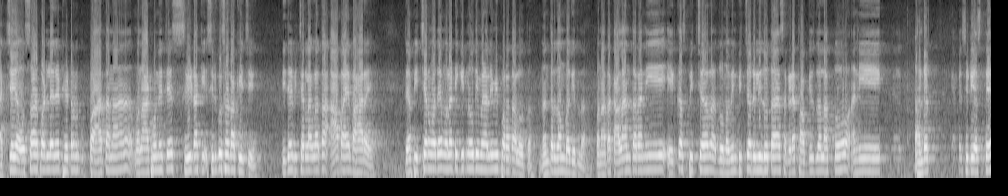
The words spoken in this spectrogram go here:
आजचे अवसाळ पडलेले थिएटर पाहताना मला आठवण येते श्री टाकी श्रीकृष्ण टाकीची तिथे पिक्चर लागला होता आप आहे बहार आहे. त्या पिक्चरमध्ये मला तिकीट नव्हती मिळाली मी परत आलो होतं. नंतर जाऊन बघितलं. पण आता कालांतराने एकच पिक्चर जो नवीन पिक्चर रिलीज होता सगळ्या थॉकीजला लागतो आणि हंड्रेड कॅपॅसिटी असते.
